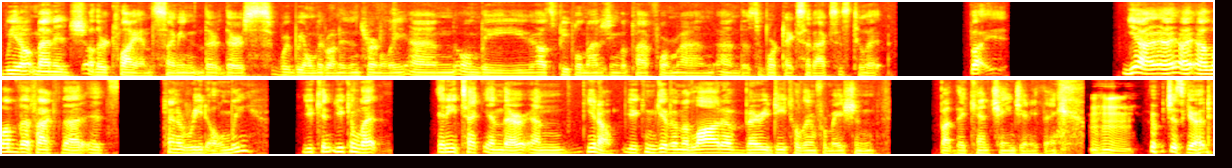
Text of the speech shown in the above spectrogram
we don't manage other clients. I mean, there, there's we, we only run it internally, and only us people managing the platform and and the support techs have access to it. But yeah, I, I love the fact that it's kind of read only. You can you can let any tech in there, and you know you can give them a lot of very detailed information, but they can't change anything, mm-hmm. which is good.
